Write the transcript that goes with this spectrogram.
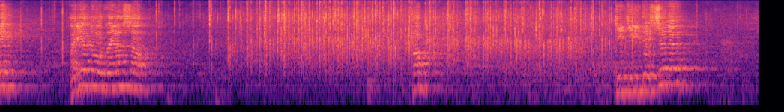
でありがとうございました。はキンキリ撤収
